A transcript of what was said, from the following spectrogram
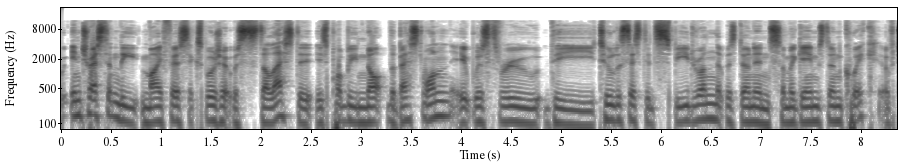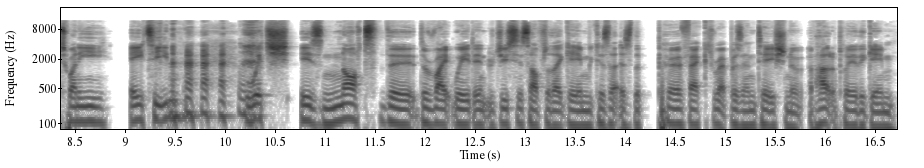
interestingly, my first exposure with Celeste is probably not the best one. It was through the tool assisted speed run that was done in Summer Games Done Quick of 2018, which is not the, the right way to introduce yourself to that game because that is the perfect representation of, of how to play the game.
